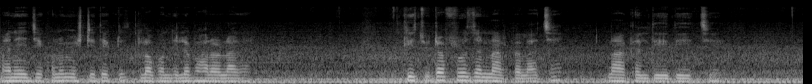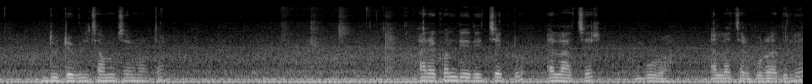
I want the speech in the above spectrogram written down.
মানে যে কোনো মিষ্টিতে একটু লবণ দিলে ভালো লাগে। কিছুটা ফ্রোজেন নারকেল আছে, নারকেল দিয়ে দিয়েছি। দু টেবিল চামচের মতো। আর এখন দিয়ে দিচ্ছি একটু এলাচের গুঁড়া। এলাচের গুঁড়া দিলে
